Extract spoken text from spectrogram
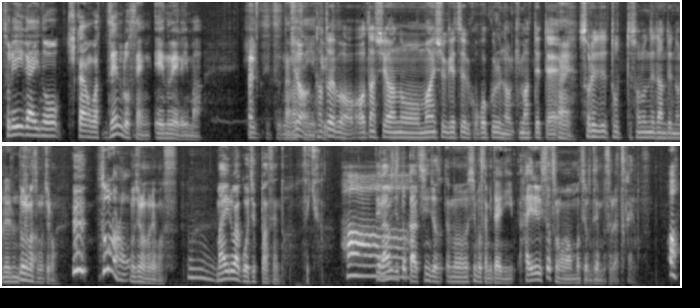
それ以外の期間は全路線 ANA が今、平日7000円例えば私あの毎週月曜日ここ来るの決まってて、はい、それで取ってその値段で乗れるんです乗れますもちろん。えそうなの？もちろん乗れます、うん、マイルは50%関さん。はでラウンジとか新庄あの辛坊さんみたいに入れる人はそのままもちろん全部それは使えます。あ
